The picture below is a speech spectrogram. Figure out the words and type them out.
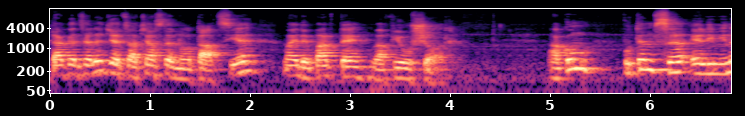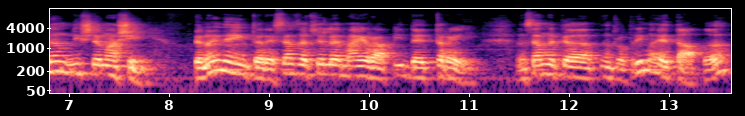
Dacă înțelegeți această notație, mai departe va fi ușor. Acum putem să eliminăm niște mașini. Pe noi ne interesează cele mai rapide 3. Înseamnă că, într-o primă etapă,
